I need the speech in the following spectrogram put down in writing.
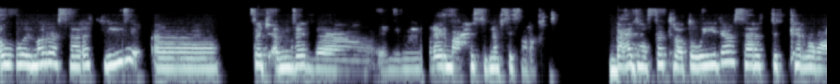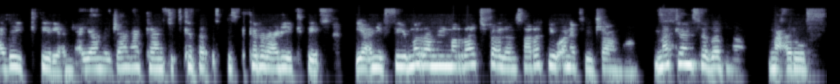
أول مرة صارت لي آه فجأة من غير آه يعني من غير ما أحس بنفسي صرخت. بعدها فترة طويلة صارت تتكرر علي كثير يعني أيام الجامعة كانت تتكرر, تتكرر علي كثير. يعني في مرة من المرات فعلا صارت لي وأنا في الجامعة. ما كان سببها معروف.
